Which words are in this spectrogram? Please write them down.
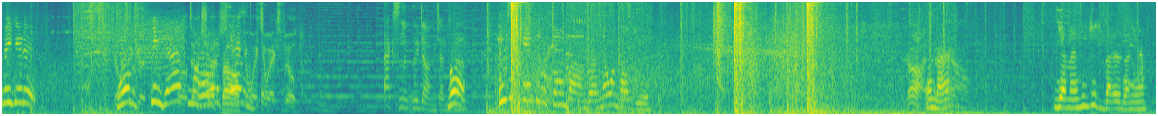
me get it. No, the fucking gas Well I want to stab him. Excellently done, Bro, gentlemen. who's just camping with stand by him, bro? No one loves you. God that. damn. Yeah, man, he's just better than you.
